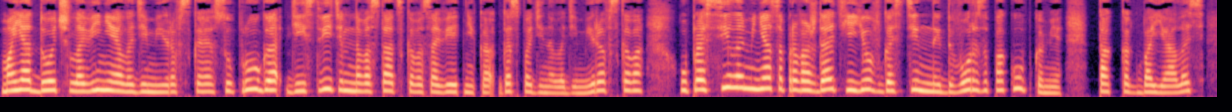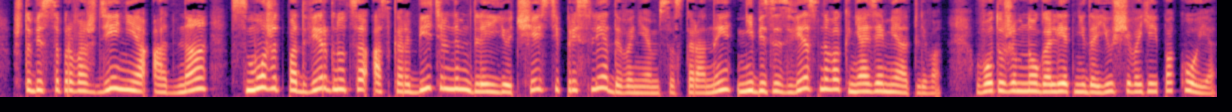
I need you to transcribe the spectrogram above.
моя дочь Лавиния Владимировская, супруга действительного статского советника господина Владимировского, упросила меня сопровождать ее в гостиный двор за покупками, так как боялась, что без сопровождения одна сможет может подвергнуться оскорбительным для ее чести преследованиям со стороны небезызвестного князя Мятлева, вот уже много лет не дающего ей покоя.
